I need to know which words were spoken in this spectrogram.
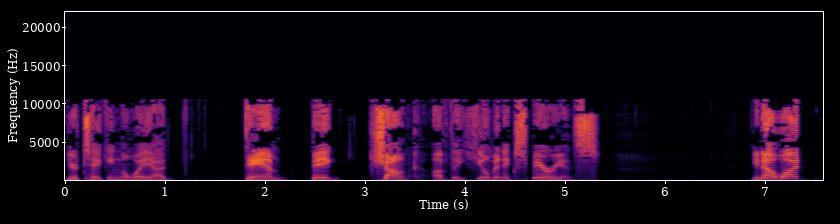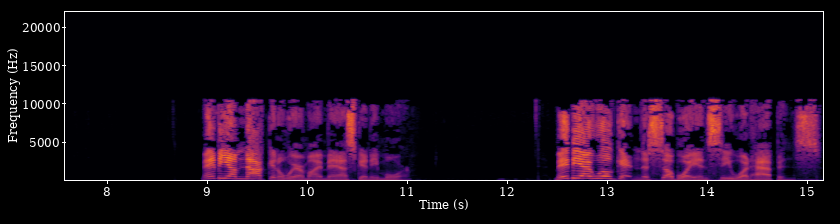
you're taking away a damn big chunk of the human experience. You know what? Maybe I'm not going to wear my mask anymore. Maybe I will get in the subway and see what happens.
